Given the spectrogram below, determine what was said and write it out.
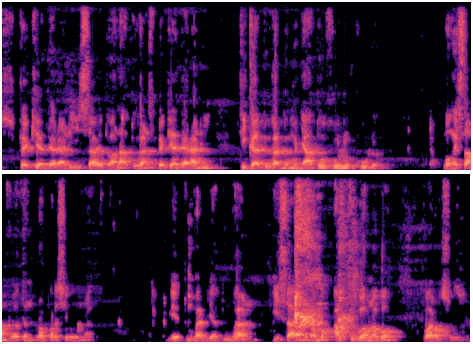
Sebagian darani Isa itu anak Tuhan, sebagian darani tiga Tuhan itu menyatu hulul kulul. Wong Islam buatan proporsional. Ya Tuhan ya Tuhan, bisa nopo Abdullah nopo Warasul.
